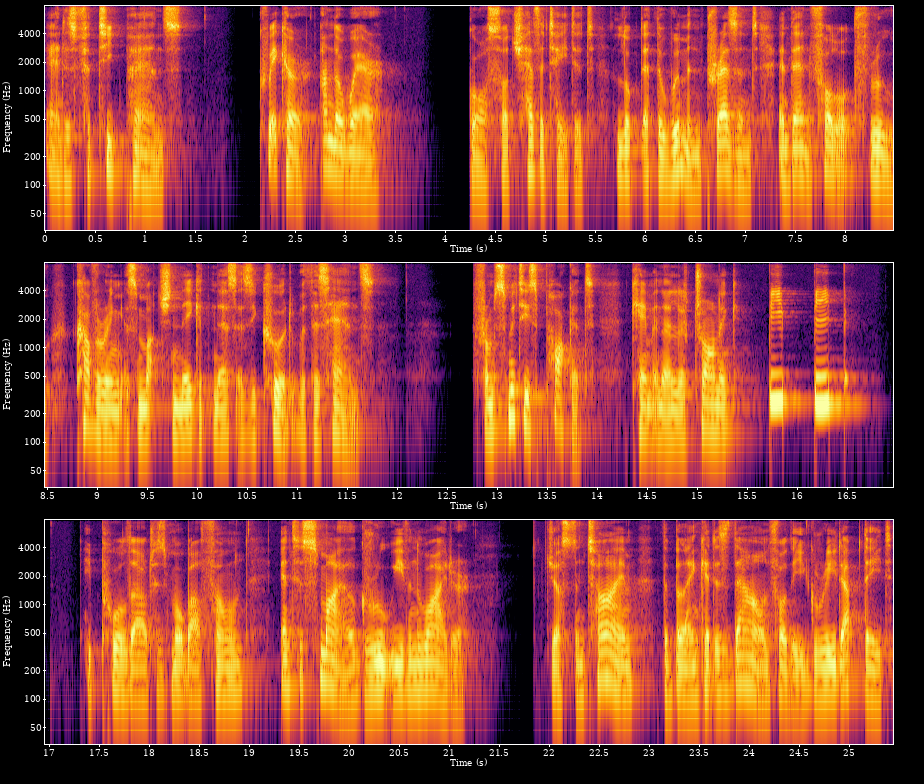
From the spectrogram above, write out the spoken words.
and his fatigue pants. Quicker, underwear, Gorsuch hesitated, looked at the women present, and then followed through, covering as much nakedness as he could with his hands. From Smitty's pocket came an electronic beep beep. He pulled out his mobile phone, and his smile grew even wider. Just in time, the blanket is down for the agreed update.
